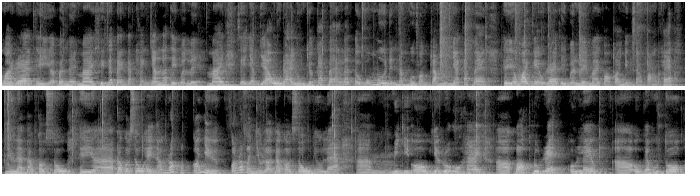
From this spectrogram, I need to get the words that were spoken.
ngoài ra thì à, bên Lê Mai khi các bạn đặt hàng nhanh á, thì bên Lê Mai sẽ giảm giá ưu đãi luôn cho các bạn là từ 40 đến 50 phần trăm luôn nha các bạn thì ờ, ngoài kẹo ra thì bên Lê Mai còn có những sản phẩm khác như là bao cao su. Thì à, bao cao su thì nó rất có nhiều có rất là nhiều loại bao cao su như là à, Michio, Zero O2, à, ờ, Bob Durex, Oleo, uh, à, Okamoto,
